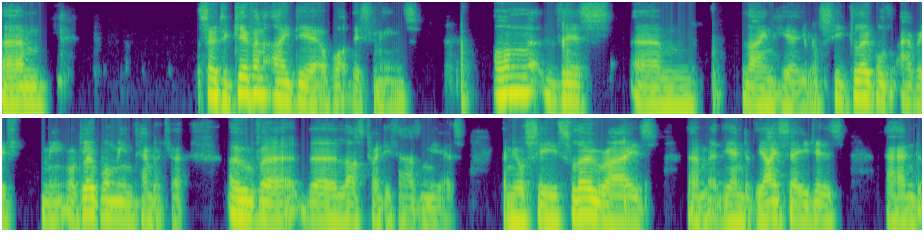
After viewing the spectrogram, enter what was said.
Um, so to give an idea of what this means, on this um, line here, you'll see global average mean or global mean temperature over the last 20,000 years. And you'll see slow rise um, at the end of the ice ages and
